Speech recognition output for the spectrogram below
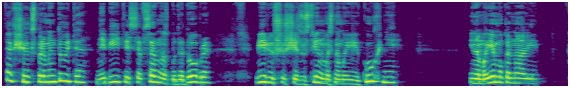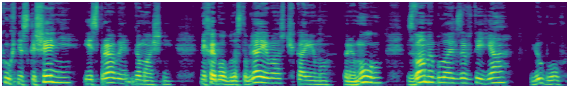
Так що експериментуйте, не бійтеся, все в нас буде добре. Вірю, що ще зустрінемось на моїй кухні і на моєму каналі. Кухня з кишені і справи домашні. Нехай Бог благословляє вас, чекаємо перемогу. З вами була, як завжди, я, Любов.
